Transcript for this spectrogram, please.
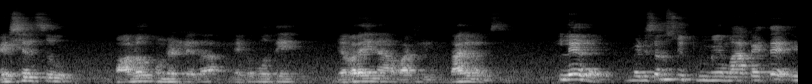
మెడిసిన్స్ ఫాలో అప్ ఉండట్లేదా? లేకపోతే ఎవరైనా వాటిని దారి మళ్ళిస్తున్నారు లేదు మెడిసిన్స్ ఇప్పుడు మేము మాకైతే ఈ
